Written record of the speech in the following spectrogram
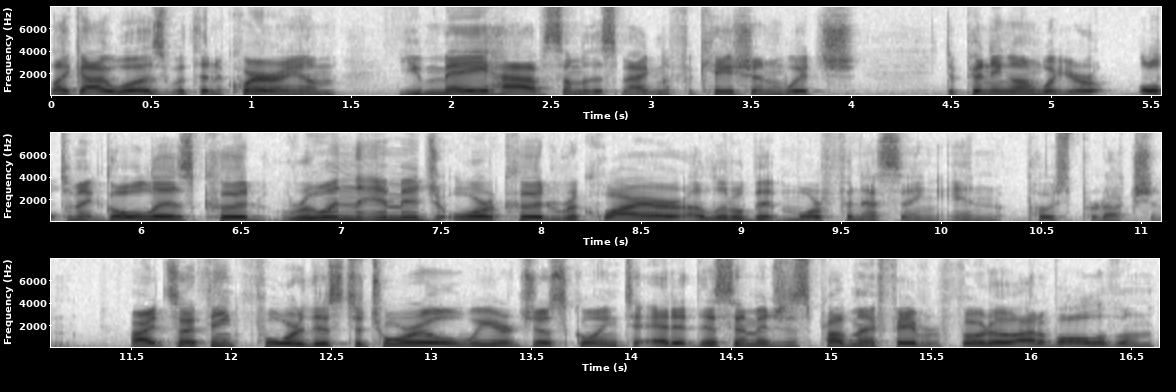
like I was with an aquarium, you may have some of this magnification, which depending on what your ultimate goal is, could ruin the image or could require a little bit more finessing in post-production. All right, so I think for this tutorial, we are just going to edit this image. This is probably my favorite photo out of all of them.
